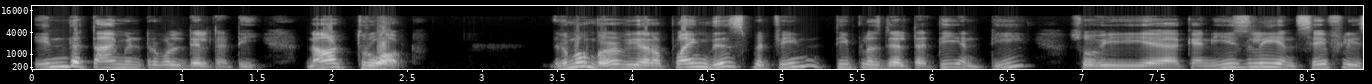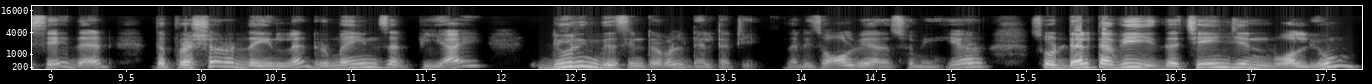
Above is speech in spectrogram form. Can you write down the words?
in the time interval delta t, not throughout Remember we are applying this between T plus delta T and T. So, we uh, can easily and safely say that the pressure at the inlet remains at Pi during this interval delta T that is all we are assuming here. So, delta V the change in volume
